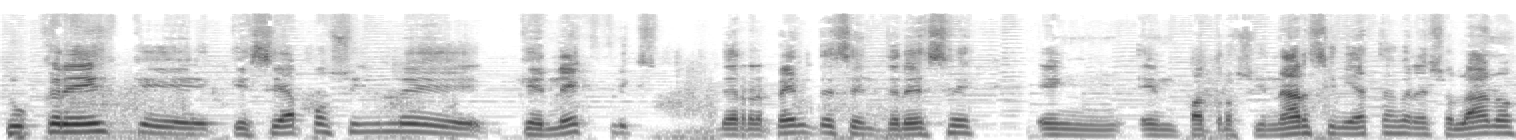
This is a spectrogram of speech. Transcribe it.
¿Tú crees que, que, sea posible que Netflix de repente se interese en, en, patrocinar cineastas venezolanos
